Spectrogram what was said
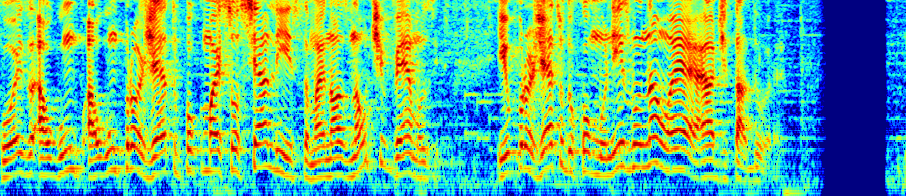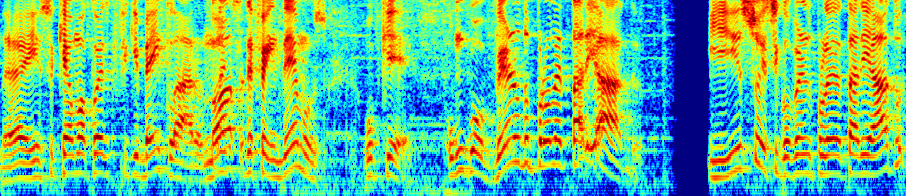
coisa, algum, algum projeto um pouco mais socialista, mas nós não tivemos isso. E o projeto do comunismo não é a ditadura. É isso que é uma coisa que fique bem claro. Nós defendemos o quê? Um governo do proletariado. E isso, esse governo do proletariado,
